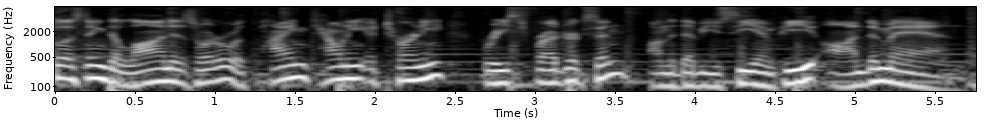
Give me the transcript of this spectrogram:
listening to Law and Disorder with Pine County Attorney Reese Fredrickson on the WCMP On Demand.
